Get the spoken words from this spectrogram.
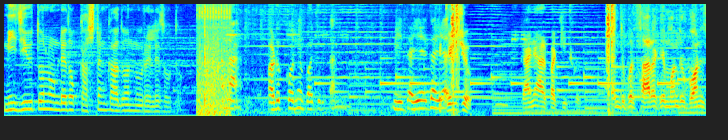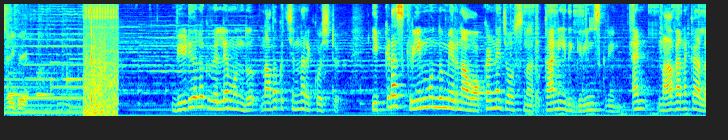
నీ జీవితంలో ఉండేది ఒక కష్టం కాదు అని నువ్వు రియలైజ్ అవుతావు. అడుక్కొని బతుకుతాను. మీ దయ దయ. తెలుసు కానీ వాళ్ళు పట్టించుకో. అందుకు సారకే మందు బోనస్ అయిపోయా. వీడియోలోకి వెళ్ళే ముందు నాదొక చిన్న రిక్వెస్ట్ ఇక్కడ స్క్రీన్ ముందు మీరు నా ఒక్కడనే చూస్తున్నారు కానీ ఇది గ్రీన్ స్క్రీన్ అండ్ నా వెనకాల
